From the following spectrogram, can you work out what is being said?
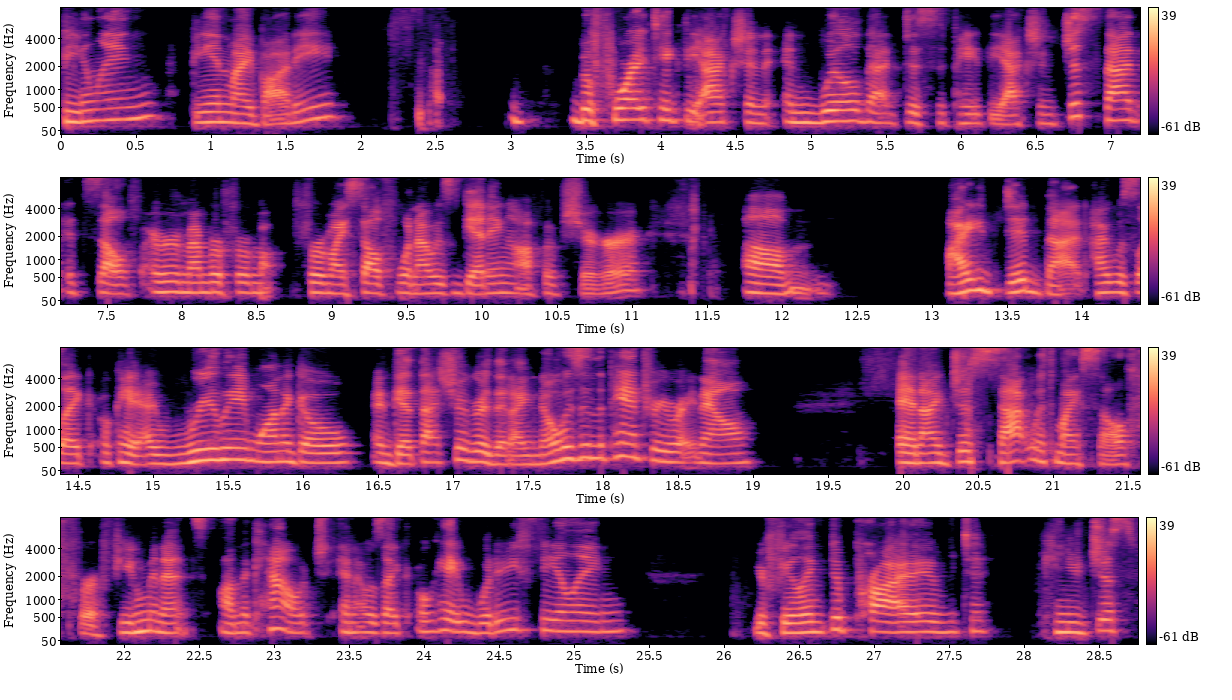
feeling be in my body before I take the action? And will that dissipate the action? Just that itself. I remember for, for myself when I was getting off of sugar, um, I did that. I was like, okay, I really want to go and get that sugar that I know is in the pantry right now. And I just sat with myself for a few minutes on the couch and I was like, okay, what are you feeling? You're feeling deprived. Can you just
